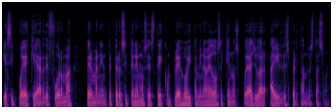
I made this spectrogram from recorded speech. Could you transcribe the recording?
que sí puede quedar de forma permanente, pero sí tenemos este complejo de vitamina B12 que nos puede ayudar a ir despertando esta zona.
